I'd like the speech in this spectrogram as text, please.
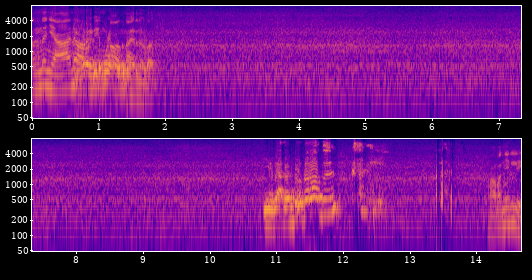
അന്ന് ഞാനും അവിടെയും അറബിയും കൂടെ വന്നായിരുന്നു ഇവിടെ. അത് പറഞ്ഞില്ലേ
